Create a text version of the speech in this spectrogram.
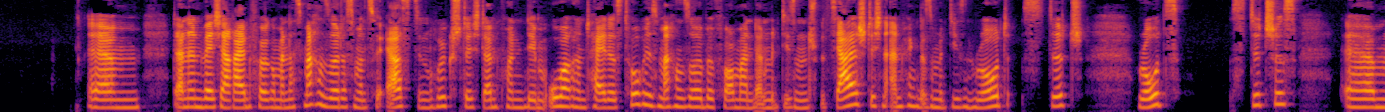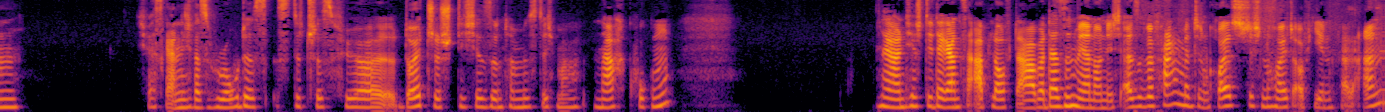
Ähm, dann in welcher Reihenfolge man das machen soll, dass man zuerst den Rückstich dann von dem oberen Teil des Toris machen soll, bevor man dann mit diesen Spezialstichen anfängt, also mit diesen Road Stitch, Roads Stitches. Ähm, ich weiß gar nicht, was Rhodes Stitches für deutsche Stiche sind, da müsste ich mal nachgucken. Ja, und hier steht der ganze Ablauf da, aber da sind wir ja noch nicht. Also wir fangen mit den Kreuzstichen heute auf jeden Fall an.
